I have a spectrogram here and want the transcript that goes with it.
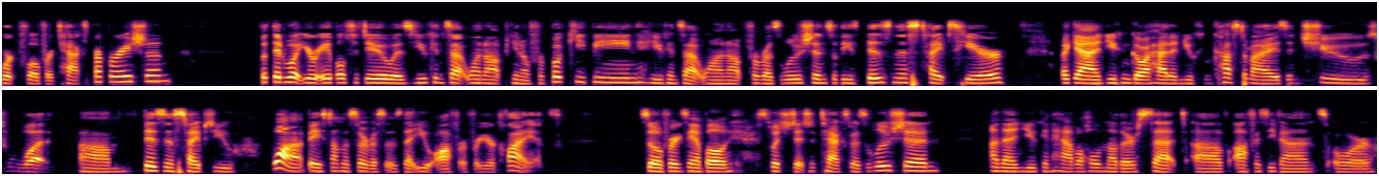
workflow for tax preparation. But then what you're able to do is you can set one up, you know, for bookkeeping. You can set one up for resolution. So these business types here, again, you can go ahead and you can customize and choose what um, business types you want based on the services that you offer for your clients. So for example, switched it to tax resolution. And then you can have a whole nother set of office events or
